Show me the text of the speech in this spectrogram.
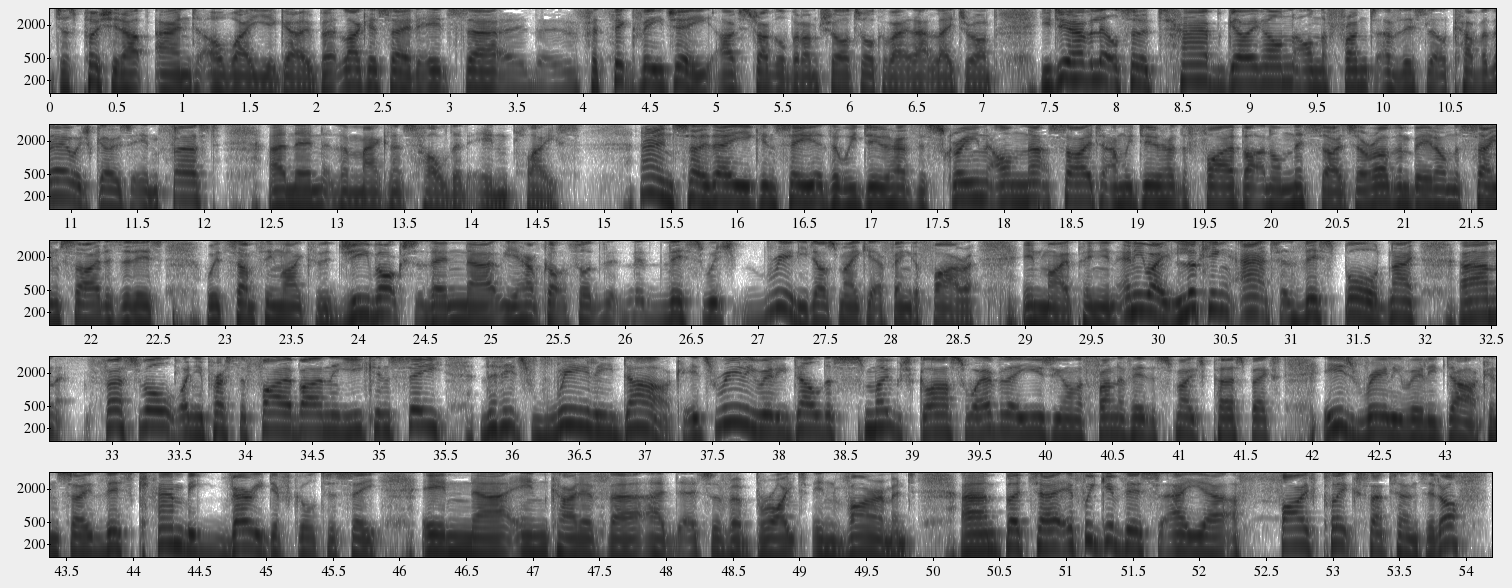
just push it up and away you go. But like I said, it's uh, for thick VG. I've struggled, but I'm sure I'll talk about that later on. You do have a little sort of tab going on on the front of this little cover there, which goes in first, and then the magnets hold it in place. And so there you can see that we do have the screen on that side and we do have the fire button on this side. So rather than being on the same side as it is with something like the G-Box, then uh, you have got sort of this, which really does make it a finger firer, in my opinion. Anyway, looking at this board. Now, um, first of all, when you press the fire button, you can see that it's really dark. It's really, really dull. The smoked glass, whatever they're using on the front of here, the smoked perspex, is really, really dark. And so this can be very difficult to see in uh, in kind of uh, a, a, sort of a bright environment. Um, but uh, if we give this a, uh, a five clicks, that turns it off.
